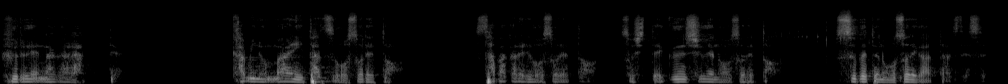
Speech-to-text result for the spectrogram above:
震えながらって。神の前に立つ恐れと。裁かれる恐れと。そして群衆への恐れと。全ての恐れがあったはずです。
